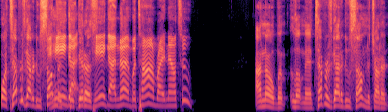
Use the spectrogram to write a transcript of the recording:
Well, Tepper's got to do something he ain't to got get us. he ain't got nothing but time right now too. I know, but look, man, Tepper's got to do something to try to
